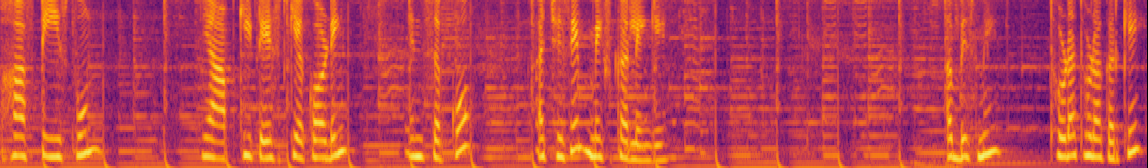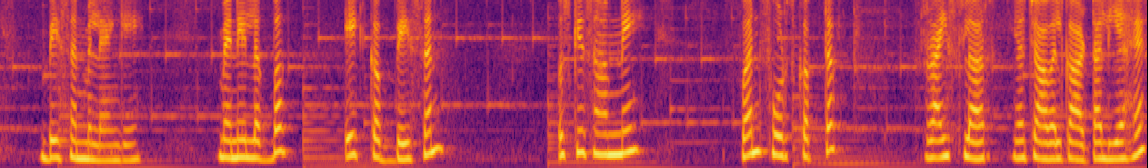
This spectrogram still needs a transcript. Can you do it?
हाफ़ टी स्पून या आपकी टेस्ट के अकॉर्डिंग इन सबको अच्छे से मिक्स कर लेंगे। अब इसमें थोड़ा थोड़ा करके बेसन मिलाएँगे। मैंने लगभग एक कप बेसन, उसके सामने वन फोर्थ कप तक राइस फ्लावर या चावल का आटा लिया है।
